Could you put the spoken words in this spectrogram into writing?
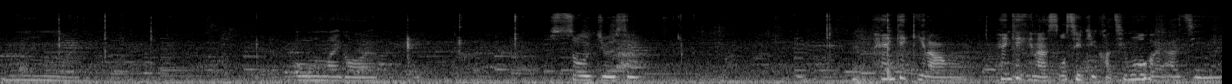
음. Oh my god. So juicy. 팬케이크랑 팬케이크랑 소시지 같이 먹어야지.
